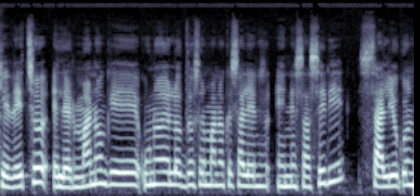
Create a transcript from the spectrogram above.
que de hecho el hermano que, uno de los dos hermanos que salen en esa serie, salió con,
